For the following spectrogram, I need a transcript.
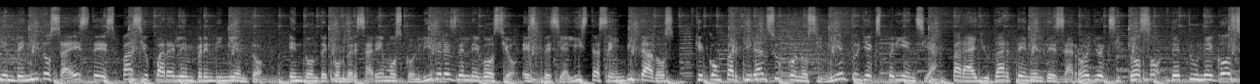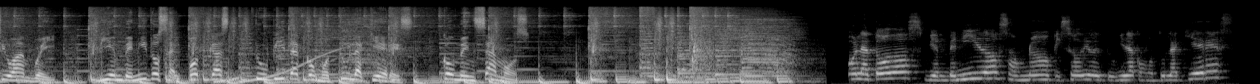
Bienvenidos a este espacio para el emprendimiento, en donde conversaremos con líderes del negocio, especialistas e invitados que compartirán su conocimiento y experiencia para ayudarte en el desarrollo exitoso de tu negocio Amway. Bienvenidos al podcast Tu vida como tú la quieres. Comenzamos. Hola a todos, bienvenidos a un nuevo episodio de Tu vida como tú la quieres.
